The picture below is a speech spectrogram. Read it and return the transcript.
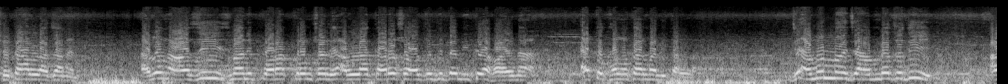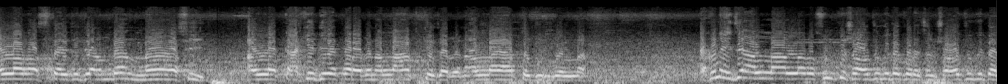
সেটা আল্লাহ জানেন। এবং আজিজ মানে পরাক্রমশালী, আল্লাহ কারও সহযোগিতা নিতে হয় না। এত ক্ষমতার মালিক আল্লাহ। যে এমন নয় যে আমরা যদি আল্লাহ রাস্তায় যদি আমরা না আসি, আল্লাহ কাকে দিয়ে করাবেন, আল্লাহ আটকে যাবেন, আল্লাহ এত দুর্বল না। এখন এই যে আল্লাহ আল্লাহ রসুলকে সহযোগিতা করেছেন, সহযোগিতা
